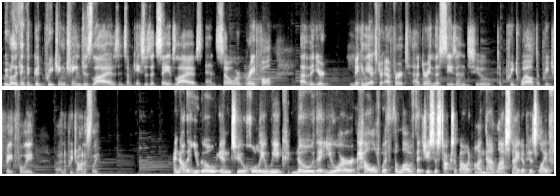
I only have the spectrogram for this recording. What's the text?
We really think that good preaching changes lives. In some cases, it saves lives. And so we're grateful uh, that you're making the extra effort uh, during this season to, to preach well, to preach faithfully, and to preach honestly. And now that you go into Holy Week, know that you are held with the love that Jesus talks about on that last night of his life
